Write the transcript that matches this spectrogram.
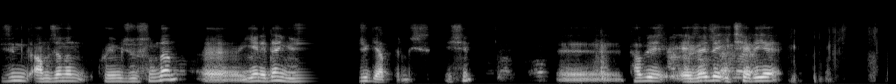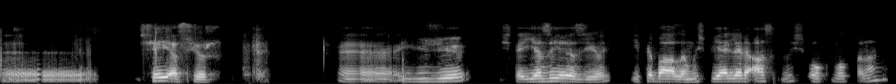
bizim amcamın kuyumcusundan e, yeniden yüzük yaptırmış eşim. E, tabii eve de içeriye e, şey asıyor. E, yüzüğü işte yazı yazıyor. ipe bağlamış. Bir yerlere asmış. Ok mok falan.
